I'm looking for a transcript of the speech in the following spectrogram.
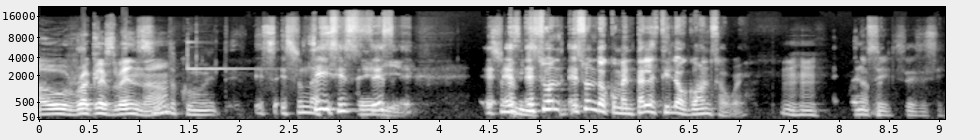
oh, Reckless Ben, ¿no? Es, es, una sí, sí, es, es, un, es un documental estilo Gonzo, güey. Bueno, sí, sí, sí, sí.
